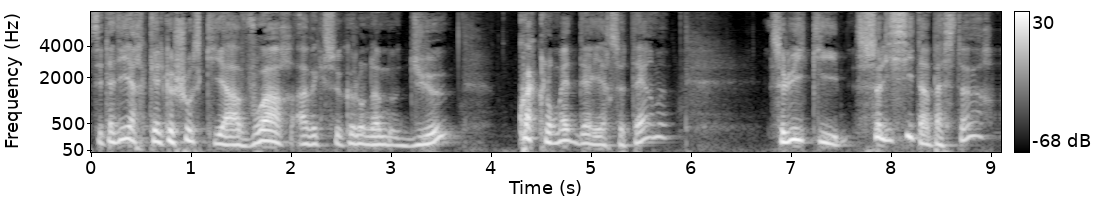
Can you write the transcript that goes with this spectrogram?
c'est-à-dire quelque chose qui a à voir avec ce que l'on nomme Dieu, quoi que l'on mette derrière ce terme. Celui qui sollicite un pasteur,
